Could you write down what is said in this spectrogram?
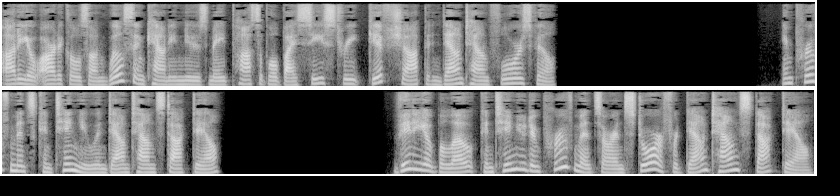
Audio articles on Wilson County News made possible by C Street Gift Shop in downtown Floresville. Improvements continue in downtown Stockdale. Video below continued improvements are in store for downtown Stockdale.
